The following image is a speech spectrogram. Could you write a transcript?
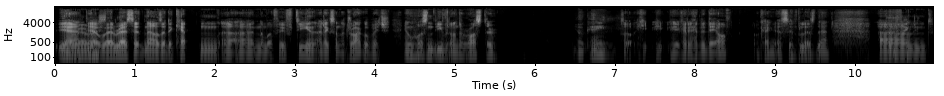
yeah, well they're rested. well rested now. So the captain, uh, uh, number 15, Alexander Dragovic, and wasn't even on the roster. Okay. So he, he, he could have had a day off. Okay, as simple as that. Perfect. And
